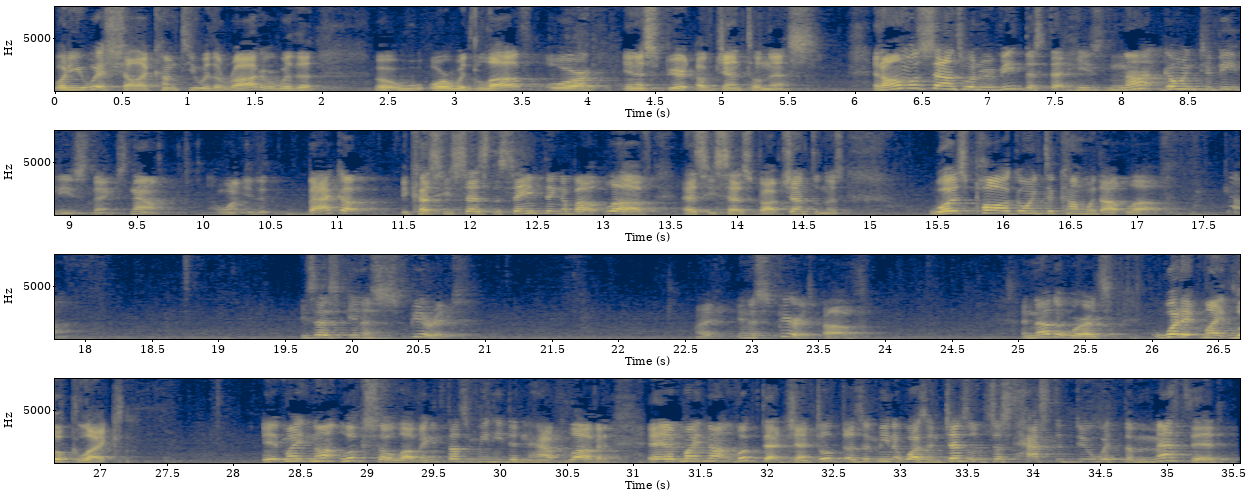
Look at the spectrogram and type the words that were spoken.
What do you wish? Shall I come to you with a rod or with a or with love or in a spirit of gentleness? It almost sounds when we read this that he's not going to be these things. Now, I want you to back up because he says the same thing about love as he says about gentleness. Was Paul going to come without love? No. He says in a spirit. Right? In a spirit of. In other words, what it might look like. It might not look so loving. It doesn't mean he didn't have love. It, it might not look that gentle. It doesn't mean it wasn't gentle. It just has to do with the method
